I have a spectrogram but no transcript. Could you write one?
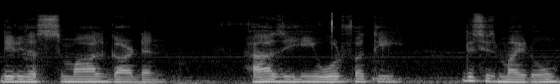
there is a small garden. هذه غرفتي This is my room.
